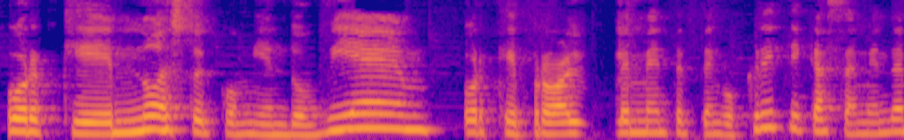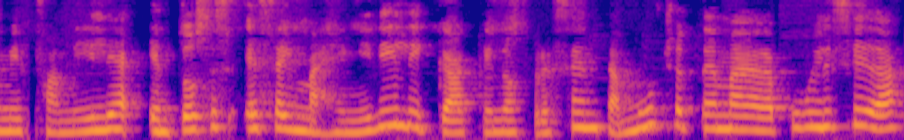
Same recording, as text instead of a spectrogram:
porque no estoy comiendo bien, porque probablemente tengo críticas también de mi familia. Entonces, esa imagen idílica que nos presenta mucho tema de la publicidad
